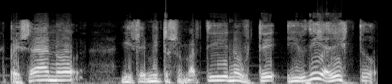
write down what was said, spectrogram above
el paisano, Guillermito San Martino, usted, y un día de esto,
